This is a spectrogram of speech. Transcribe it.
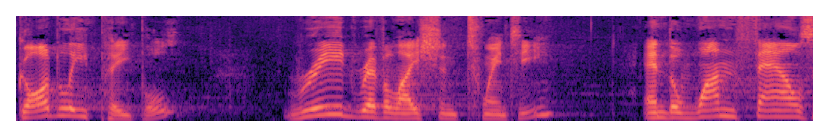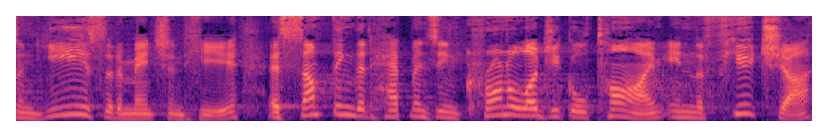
godly people read Revelation 20 and the 1,000 years that are mentioned here as something that happens in chronological time in the future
